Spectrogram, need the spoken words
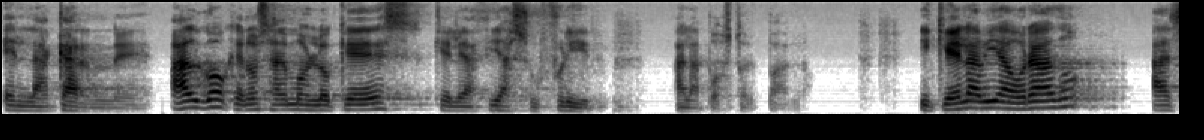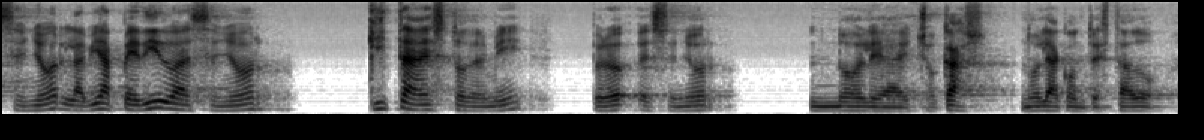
en la carne, algo que no sabemos lo que es, que le hacía sufrir al apóstol Pablo. Y que él había orado al Señor, le había pedido al Señor, quita esto de mí, pero el Señor no le ha hecho caso, no le ha contestado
